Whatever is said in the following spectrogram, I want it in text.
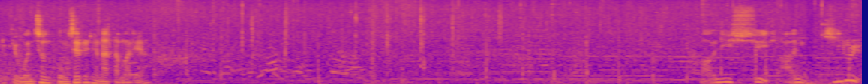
이렇게 원천 봉쇄를 해놨단 말이야. 아니 씨 아니 길을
